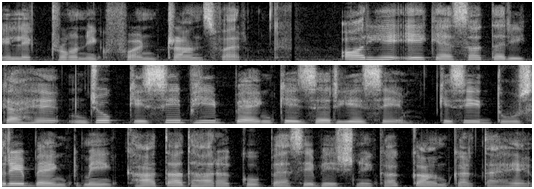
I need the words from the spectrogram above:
इलेक्ट्रॉनिक फ़ंड ट्रांसफ़र और ये एक ऐसा तरीका है जो किसी भी बैंक के ज़रिए से किसी दूसरे बैंक में खाता धारक को पैसे भेजने का काम करता है।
